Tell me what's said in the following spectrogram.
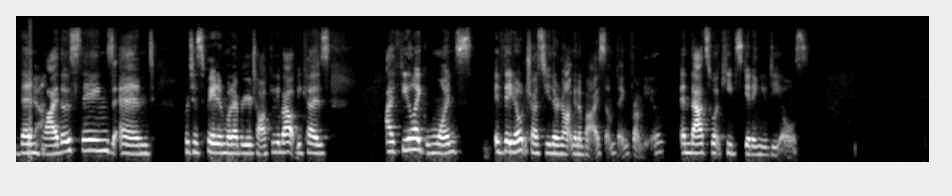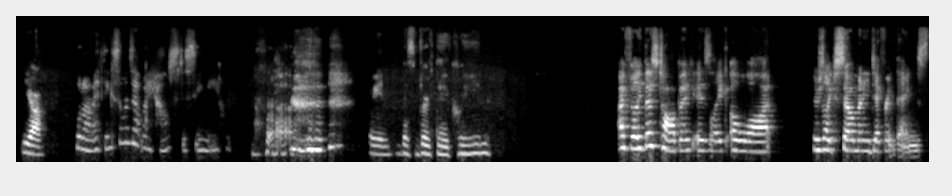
then Yeah. buy those things and participate in whatever you're talking about because I feel like once if they don't trust you, they're not going to buy something from you. And that's what keeps getting you deals. yeah. hold on i think someone's at my house to see me queen, this birthday queen. I feel like this topic is like a lot. There's like so many different things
